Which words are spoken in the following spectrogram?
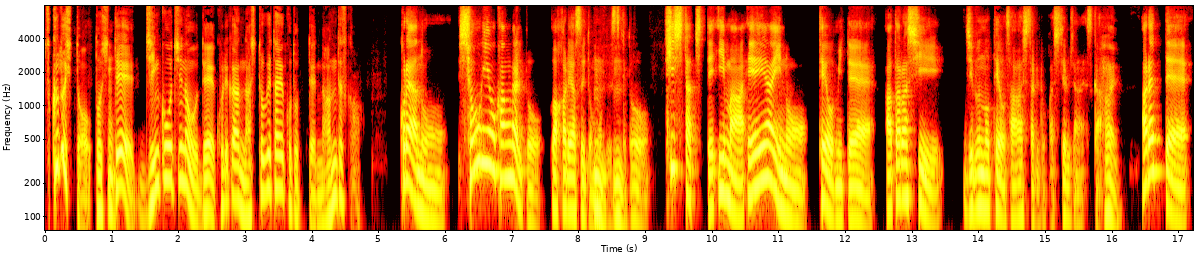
作る人として人工知能でこれから成し遂げたいことって何ですか？これあの、将棋を考えると分かりやすいと思うんですけど、棋士たちって今 AI の手を見て新しい自分の手を探したりとかしてるじゃないですか。はい。あれって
